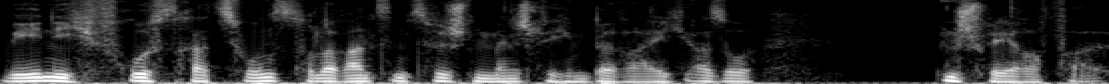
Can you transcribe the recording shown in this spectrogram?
wenig Frustrationstoleranz im zwischenmenschlichen Bereich. Also ein schwerer Fall.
